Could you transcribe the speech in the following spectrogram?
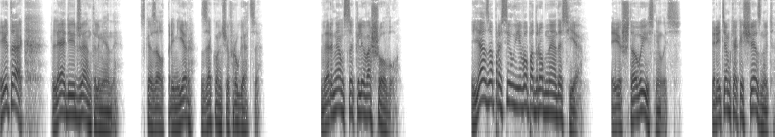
«Итак, леди и джентльмены», — сказал премьер, закончив ругаться, — «вернемся к Левашову». Я запросил его подробное досье. И что выяснилось? Перед тем, как исчезнуть,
